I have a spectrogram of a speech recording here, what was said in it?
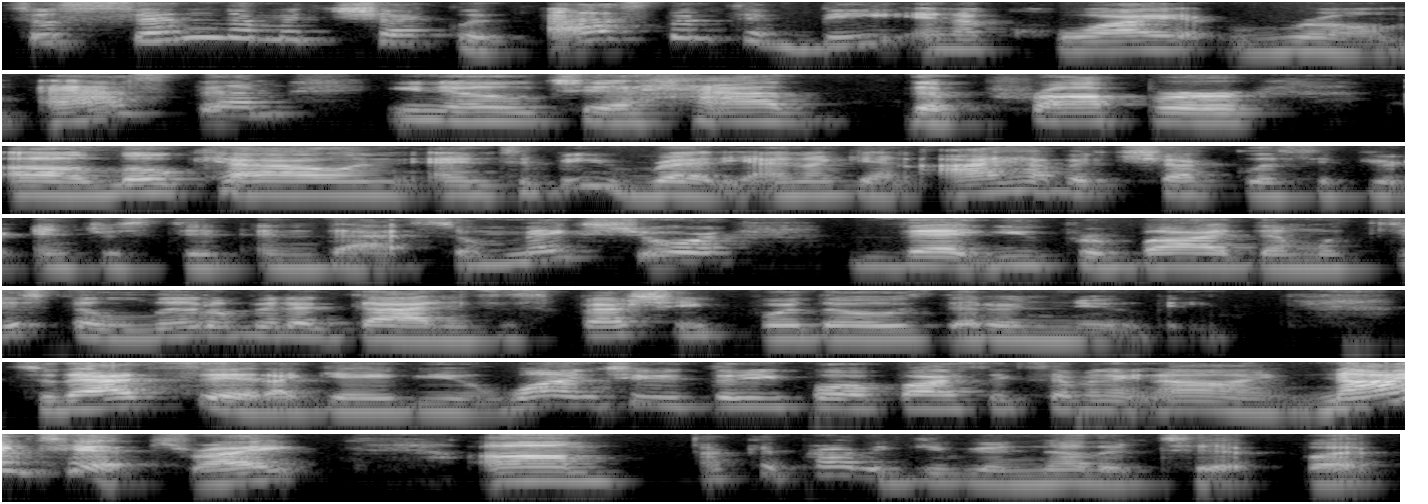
So send them a checklist. Ask them to be in a quiet room. Ask them, you know, to have the proper uh, locale and, and to be ready. And again, I have a checklist if you're interested in that. So make sure that you provide them with just a little bit of guidance, especially for those that are newbie. So that's it. I gave you one, two, three, four, five, six, seven, eight, nine, nine tips, right? Um, I could probably give you another tip, but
